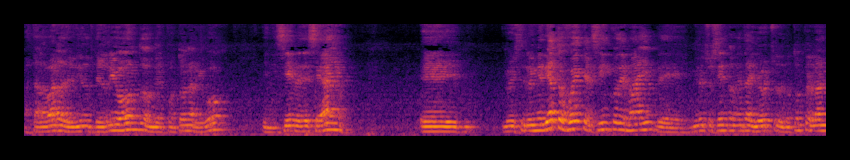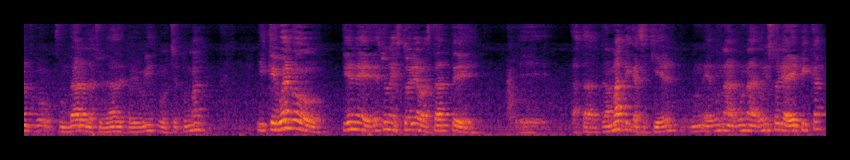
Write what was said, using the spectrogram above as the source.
hasta la barra del, río Hondo, donde el pontón arribó, en diciembre de ese año. Eh, lo, inmediato fue que el 5 de mayo de 1898 Don Otompe Blanco fundara la ciudad de Payobispo, Chetumal. Y que bueno, es una historia bastante, eh, hasta dramática si quieren, una, una, una, historia épica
